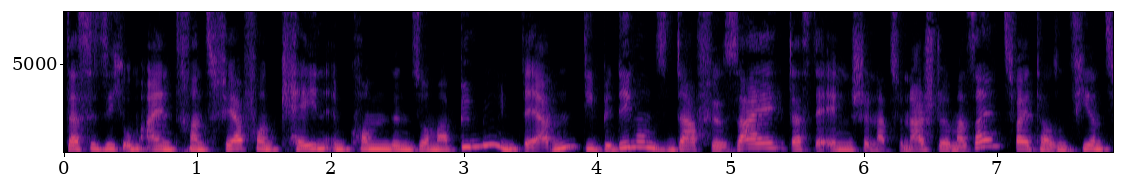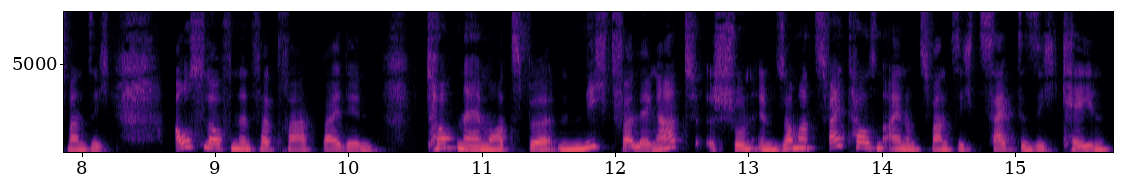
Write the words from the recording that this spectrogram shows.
dass sie sich um einen Transfer von Kane im kommenden Sommer bemühen werden werden. Die Bedingung dafür sei, dass der englische Nationalstürmer seinen 2024 auslaufenden Vertrag bei den Tottenham Hotspur nicht verlängert. Schon im Sommer 2021 zeigte sich Kane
